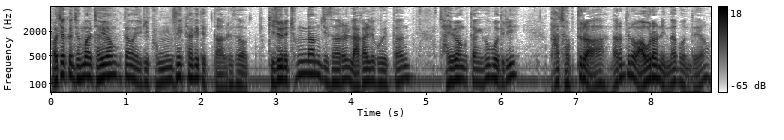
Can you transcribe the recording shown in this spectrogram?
어쨌건 정말 자유한국당은 이렇게 궁색하게 됐다. 그래서 기존의 충남지사를 나가려고 했던 자유한국당의 후보들이 다 접더라. 나름대로 아우라는 있나 본데요.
